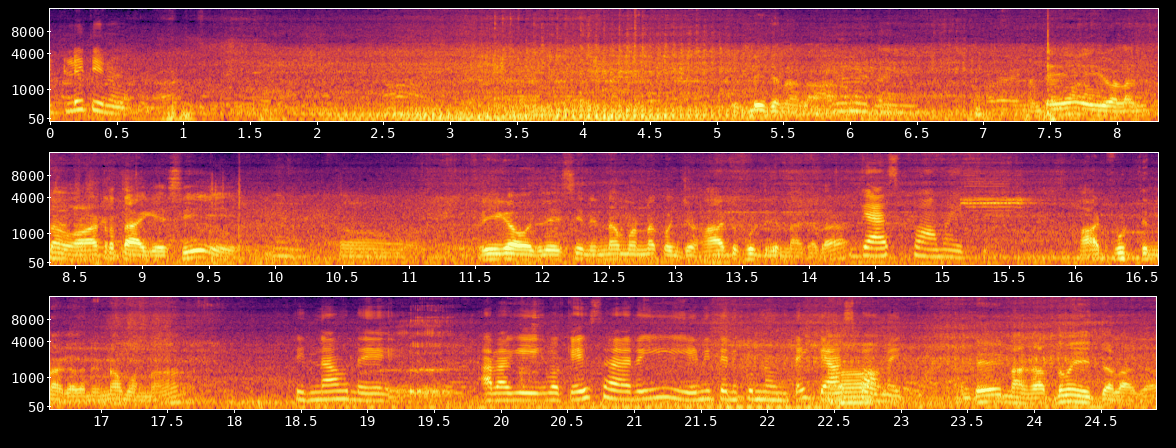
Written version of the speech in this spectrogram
ఇడ్లీ తిను. ఇడ్లీ తినాలా? అంటే వాళ్ళంతా వాటర్ తాగేసి ఫ్రీగా వదిలేసి నిన్న మొన్న కొంచెం హార్డ్ ఫుడ్ తిన్నా కదా. గ్యాస్ ఫామ్ అయింది. హార్డ్ ఫుడ్ తిన్నా కదా నిన్న మొన్న. తిన్నావులే అలాగే ఒకేసారి ఏమి తినకుండా ఉంటే గ్యాస్. ఫామ్ అయింది. అంటే నాకు అర్థమైద్ది అలాగా.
